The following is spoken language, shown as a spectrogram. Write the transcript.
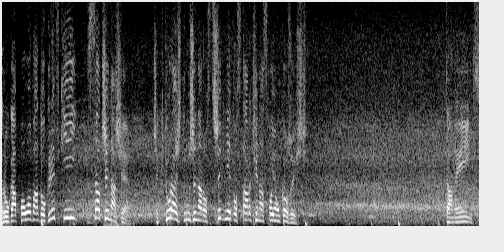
Druga połowa dogrywki zaczyna się. Czy któraś drużyna rozstrzygnie to starcie na swoją korzyść? Danny Ings.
